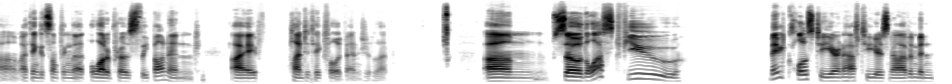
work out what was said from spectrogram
Um, I think it's something that a lot of pros sleep on, and I plan to take full advantage of that. Um, so the last few, maybe close to a year and a half, two years now, I haven't been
